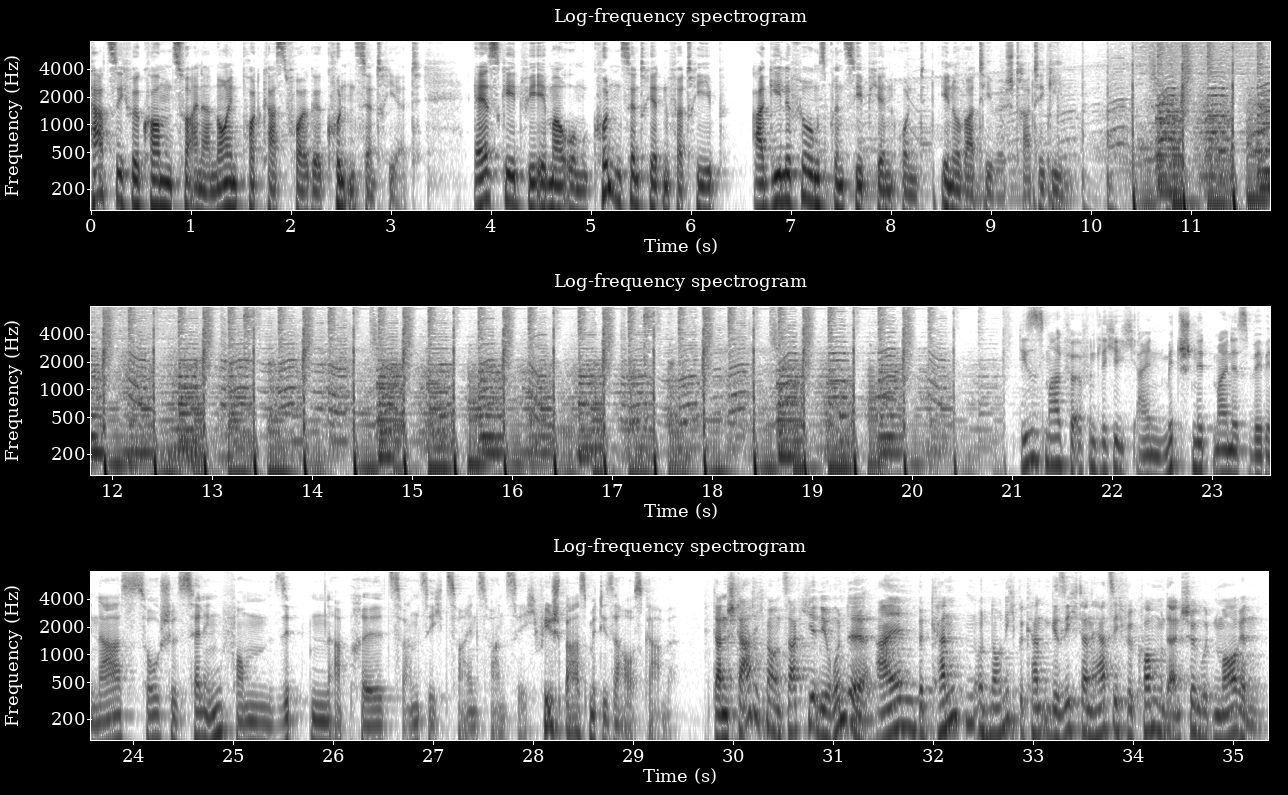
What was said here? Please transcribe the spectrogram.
Herzlich willkommen zu einer neuen Podcast-Folge Kundenzentriert. Es geht wie immer um kundenzentrierten Vertrieb, agile Führungsprinzipien und innovative Strategien. Dieses Mal veröffentliche ich einen Mitschnitt meines Webinars Social Selling vom 7. April 2022. Viel Spaß mit dieser Ausgabe. Dann starte ich mal und sage hier in die Runde allen bekannten und noch nicht bekannten Gesichtern herzlich willkommen und einen schönen guten Morgen.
